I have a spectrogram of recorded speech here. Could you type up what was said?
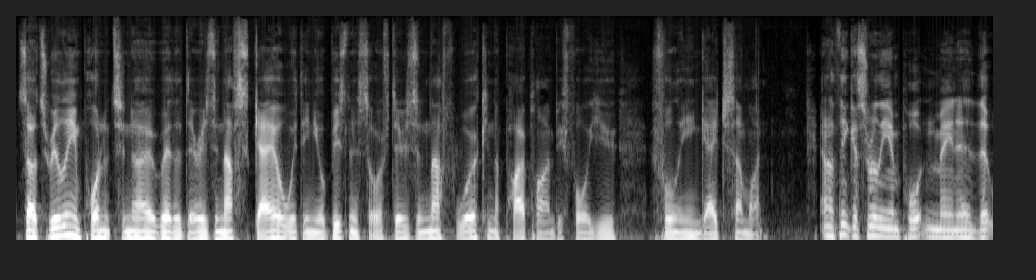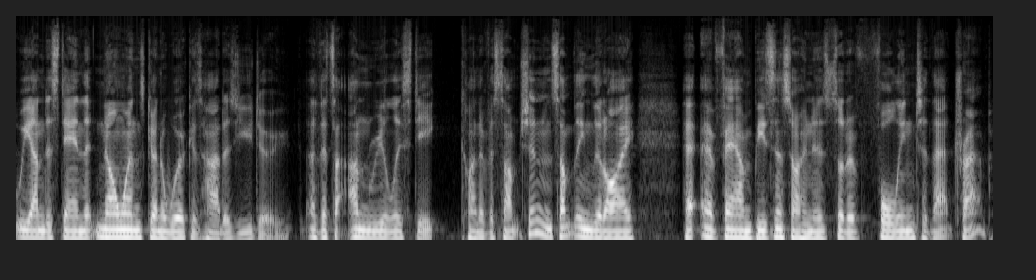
so it's really important to know whether there is enough scale within your business or if there is enough work in the pipeline before you fully engage someone And I think it's really important, Mena, that we understand that no one's going to work as hard as you do. That's an unrealistic kind of assumption and something that I ha- have found business owners sort of fall into that trap.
